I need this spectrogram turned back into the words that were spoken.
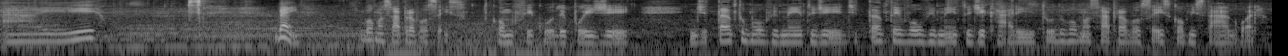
Aí, bem, vou mostrar para vocês como ficou depois de, de tanto movimento, de, de tanto envolvimento de carinho e tudo. Vou mostrar para vocês como está agora.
